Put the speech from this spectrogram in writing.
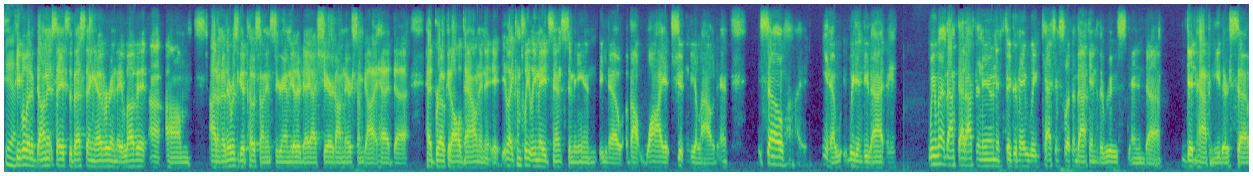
yeah. people that have done it say it's the best thing ever and they love it. Uh, um, I don't know. There was a good post on Instagram the other day I shared on there. Some guy had uh, had broke it all down and it, it like completely made sense to me and you know about why it shouldn't be allowed. And so, you know, we didn't do that and we went back that afternoon and figured maybe we'd catch him slipping back into the roost and uh, didn't happen either. So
